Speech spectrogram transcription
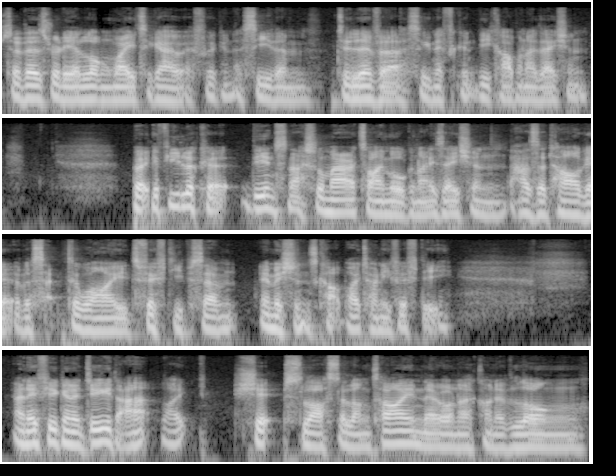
So there's really a long way to go if we're going to see them deliver significant decarbonisation. But if you look at the International Maritime Organization has a target of a sector-wide 50% emissions cut by 2050. And if you're going to do that, like ships last a long time, they're on a kind of long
